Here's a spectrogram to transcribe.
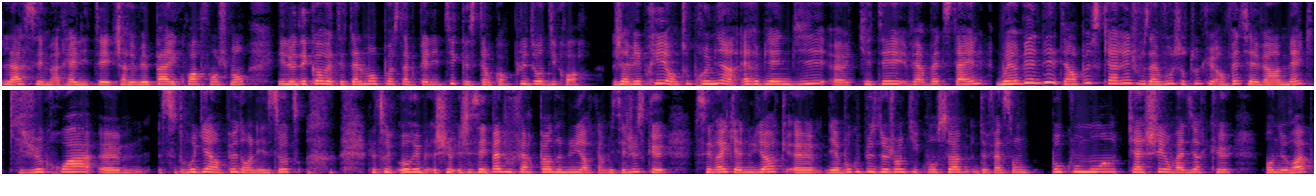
Là, c'est ma réalité. J'arrivais pas à y croire, franchement. Et le décor était tellement post-apocalyptique que c'était encore plus dur d'y croire. J'avais pris en tout premier un Airbnb euh, qui était vers Bed Style. Mon Airbnb était un peu scary, je vous avoue, surtout qu'en fait il y avait un mec qui, je crois, euh, se droguait un peu dans les autres. le truc horrible. J'essaye pas de vous faire peur de New York, hein, mais c'est juste que c'est vrai qu'à New York, euh, il y a beaucoup plus de gens qui consomment de façon beaucoup moins cachée, on va dire, que en Europe.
